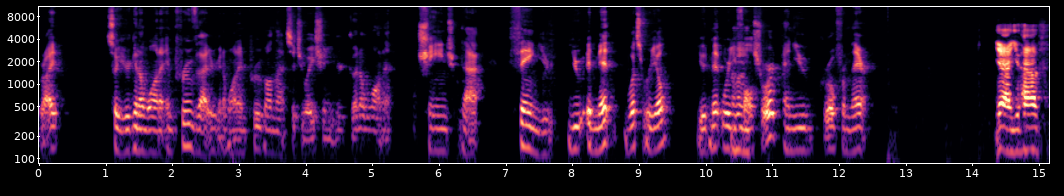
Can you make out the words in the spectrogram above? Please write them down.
right? So you're going to want to improve that. You're going to want to improve on that situation. You're going to want to change that thing. You you admit what's real. You admit where you Mhm. fall short, and you grow from there. Yeah, you have,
